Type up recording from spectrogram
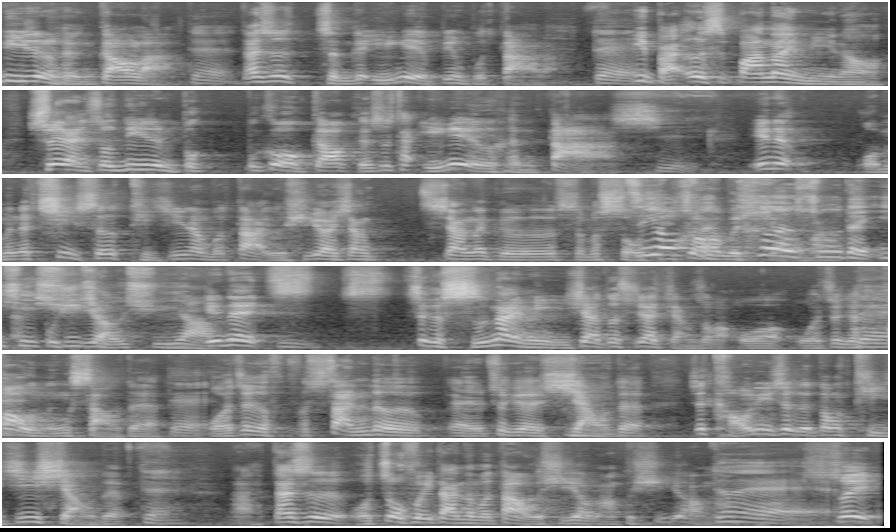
利润很高啦，对，但是整个营业并不大啦，对，一百二十八纳米呢，虽然说利润不不够高，可是它营业额很大，是，因为我们的汽车体积那么大，有需要像像那个什么手机做那么小特殊的一些需求需要，因为这个十纳米以下都是要讲说，我我这个耗能少的，对，我这个散热呃这个小的，就考虑这个东体积小的，对，啊，但是我做飞弹那么大，我需要吗？不需要嘛，对，所以。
